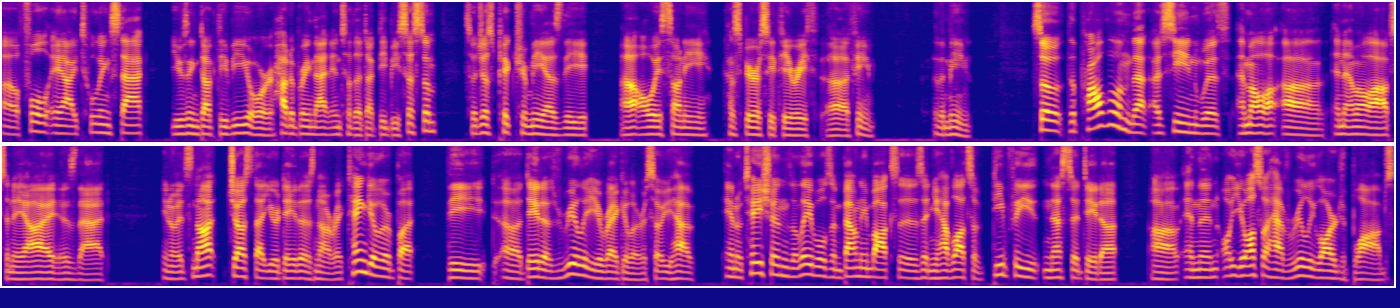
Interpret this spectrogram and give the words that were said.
a full AI tooling stack using DuckDB or how to bring that into the DuckDB system. So just picture me as the uh, always sunny conspiracy theory uh, theme, the meme. So the problem that I've seen with ML uh, and ML ops and AI is that, you know, it's not just that your data is not rectangular, but the uh, data is really irregular. So you have annotations and labels and bounding boxes, and you have lots of deeply nested data. Uh, and then you also have really large blobs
